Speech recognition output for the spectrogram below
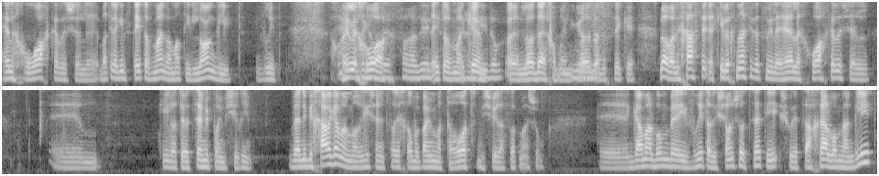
הלך רוח כזה של, באתי להגיד state of mind ואמרתי לא אנגלית, עברית. הלך רוח, state of mind, כן, אני לא יודע איך אומרים, לא יודע מספיק. לא, אבל נכנסתי, כאילו הכנסתי את עצמי להלך רוח כזה של, אמ, כאילו, אתה יוצא מפה עם שירים. ואני בכלל גם מרגיש שאני צריך הרבה פעמים מטרות בשביל לעשות משהו. אה, גם האלבום בעברית הראשון שהוצאתי, שהוא יצא אחרי האלבום באנגלית,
